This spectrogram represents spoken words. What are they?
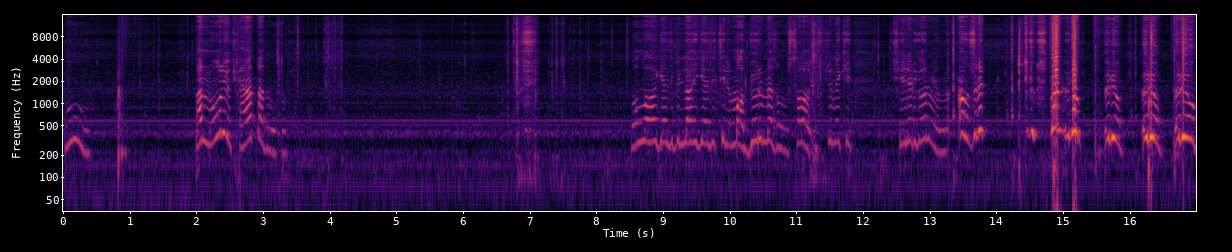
Huu. Lan ne oluyor ki? Ben atmadım oku. Vallahi geldi billahi geldi tili mal görünmez olmuş salak üstündeki şeyleri görmüyor musun? Ağzına tükür- lan ölüyorum ölüyorum ölüyorum ölüyorum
